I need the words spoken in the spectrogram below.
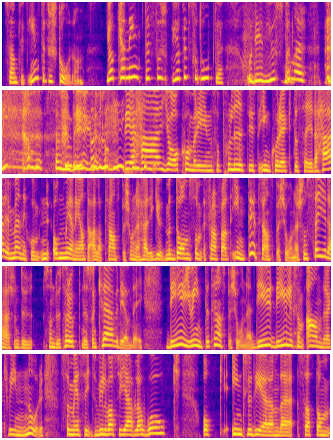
samtidigt inte förstå dem. Jag kan inte, för, jag kan inte få ihop det. Och det är just de här bristande, den bristande logiken. Det är här jag kommer in så politiskt inkorrekt och säger det här är människor, nu menar jag inte alla transpersoner, herregud, men de som framförallt inte är transpersoner, som säger det här som du, som du tar upp nu, som kräver det av dig, det är ju inte transpersoner. Det är ju, det är ju liksom andra kvinnor som, är så, som vill vara så jävla woke och inkluderande så att de,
